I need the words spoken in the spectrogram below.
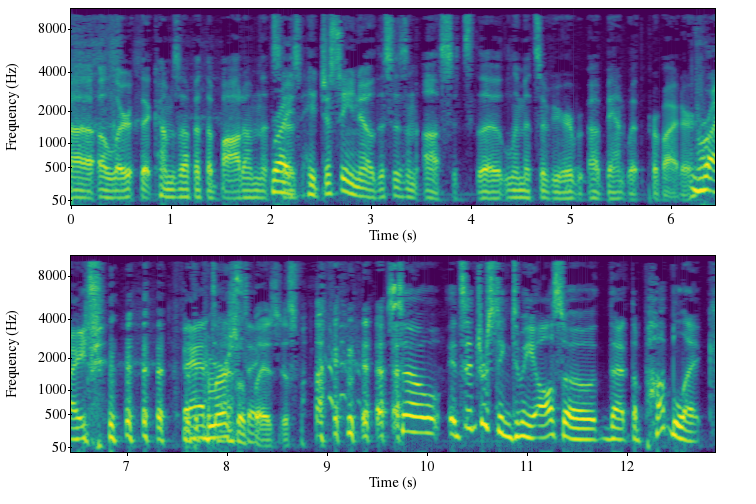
uh, alert that comes up at the bottom that Right. says, "Hey, just so you know, this isn't us. It's the limits of your uh, bandwidth provider." right. The commercial plays just fine. so it's interesting to me also that the public,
